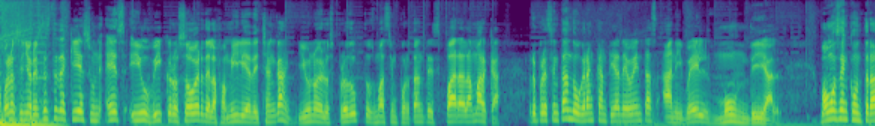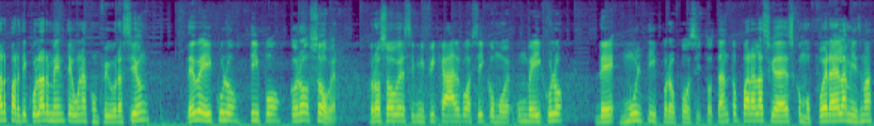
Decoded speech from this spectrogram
Bueno señores, este de aquí es un SUV crossover de la familia de Chang'an y uno de los productos más importantes para la marca, representando gran cantidad de ventas a nivel mundial vamos a encontrar particularmente una configuración de vehículo tipo crossover. Crossover significa algo así como un vehículo de multipropósito, tanto para las ciudades como fuera de la misma,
